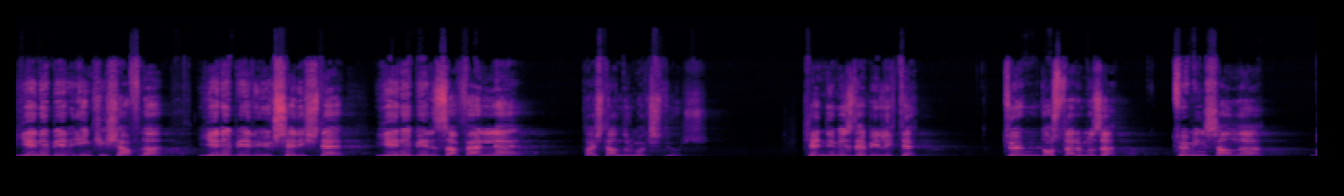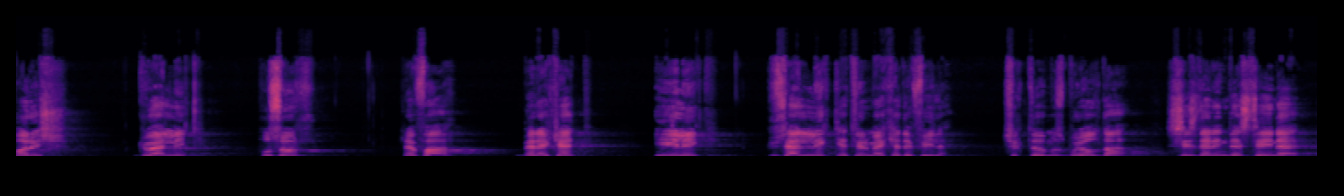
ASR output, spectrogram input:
yeni bir inkişafla, yeni bir yükselişle, yeni bir zaferle taşlandırmak istiyoruz. Kendimizle birlikte tüm dostlarımıza, tüm insanlığa barış, güvenlik, huzur, refah, bereket, iyilik, güzellik getirmek hedefiyle çıktığımız bu yolda sizlerin desteğine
